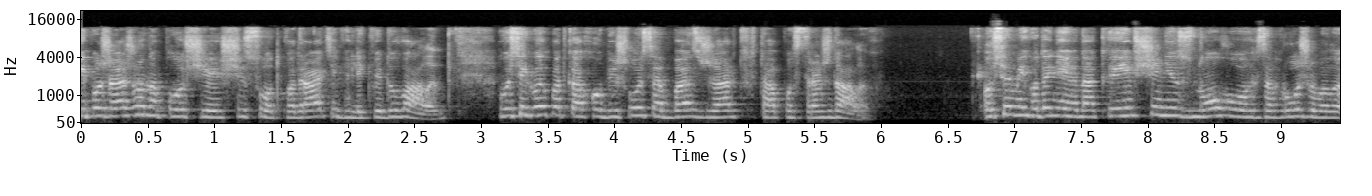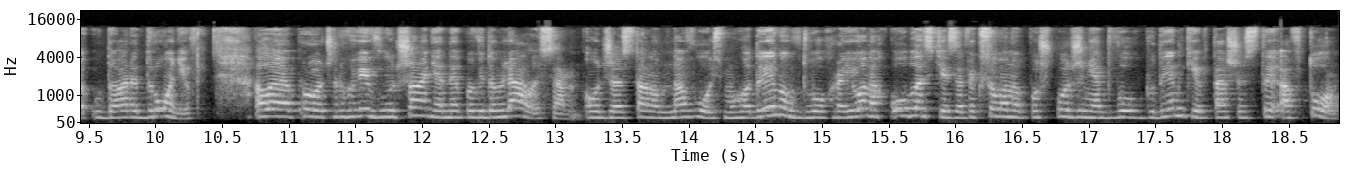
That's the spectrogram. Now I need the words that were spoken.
і пожежу на площі 600 квадратів ліквідували. В усіх випадках обійшлося без жертв та постраждалих. О сьомій годині на Київщині знову загрожували удари дронів, але про чергові влучання не повідомлялося. Отже, станом на восьму годину в двох районах області зафіксовано пошкодження двох будинків та шести авто.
